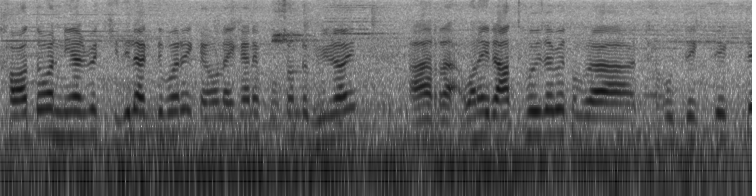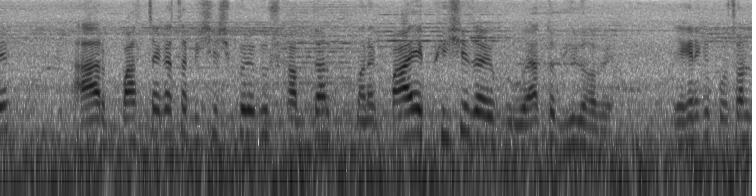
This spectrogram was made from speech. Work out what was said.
খাবার দাবার নিয়ে আসবে, খিদে লাগতে পারে, কেননা এখানে প্রচণ্ড ভিড় হয়, আর অনেক রাত হয়ে যাবে তোমরা ঠাকুর দেখতে দেখতে, আর বাচ্চা কাচ্চা বিশেষ করে খুব সাবধান মানে পায়ে ফিসে যাবে পুরো, এত ভিড় হবে। এখানে কি প্রচণ্ড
